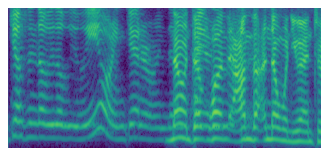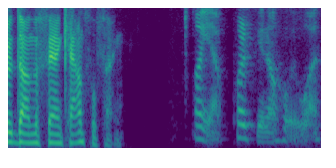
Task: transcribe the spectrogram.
Just in WWE or in general? In the No, the one on the no when you entered on the fan council thing. Oh yeah, of course you know who it was.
